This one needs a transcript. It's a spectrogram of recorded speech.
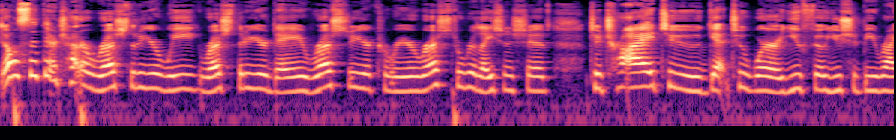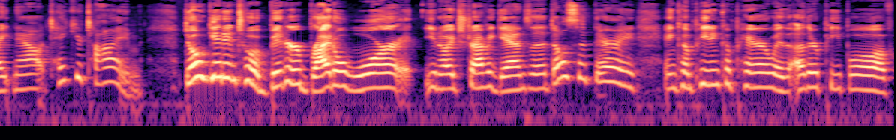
Don't sit there try to rush through your week, rush through your day, rush through your career, rush through relationships to try to get to where you feel you should be right now. Take your time. Don't get into a bitter bridal war, you know, extravaganza. Don't sit there and, and compete and compare with other people of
